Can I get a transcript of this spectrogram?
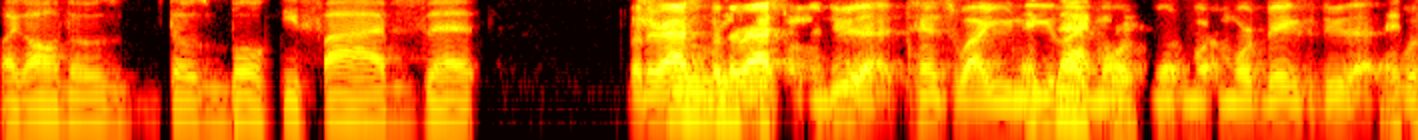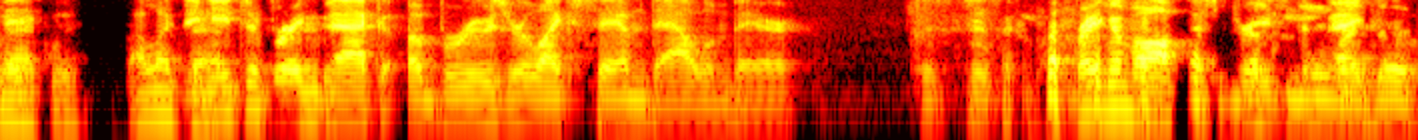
like all those those bulky fives that But they're asking, but Truly. they're asking to do that. Hence why you need like more, more more bigs to do that. exactly. I like They that. need to bring back a bruiser like Sam Dalembert. Just, just bring him off the streets to name bang right some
